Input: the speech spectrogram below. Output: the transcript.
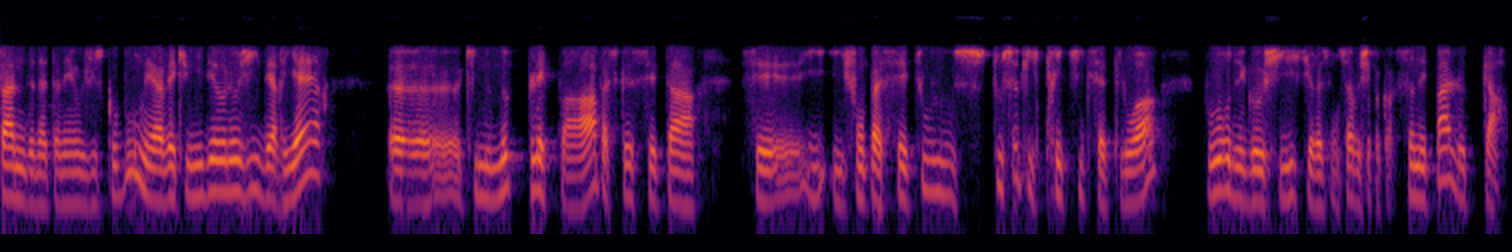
fan de Netanyahu jusqu'au bout, mais avec une idéologie derrière euh, qui ne me plaît pas, parce que c'est un, ils, font passer tous, tous ceux qui critiquent cette loi pour des gauchistes irresponsables, je sais pas quoi. Ce n'est pas le cas.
